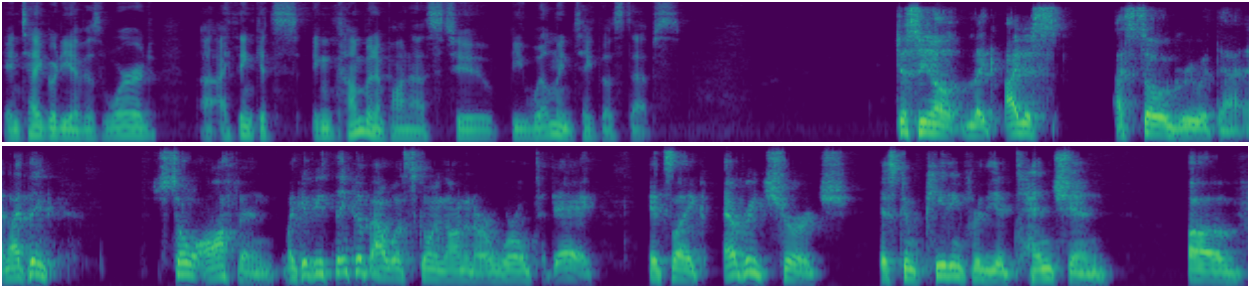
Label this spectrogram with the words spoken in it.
integrity of his word, uh, I think it's incumbent upon us to be willing to take those steps just you know like i just i so agree with that and i think so often like if you think about what's going on in our world today it's like every church is competing for the attention of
